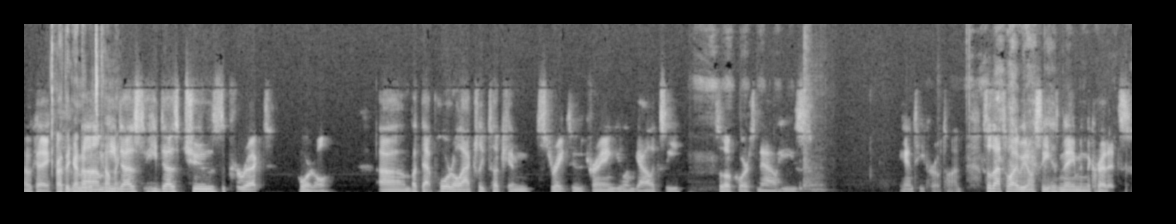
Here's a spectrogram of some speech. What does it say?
Okay. I think I know what's um, coming. He does. He does choose the correct portal, um, but that portal actually took him straight to the Triangulum Galaxy. So of course now he's anti-Kroton. So that's why we don't see his name in the credits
